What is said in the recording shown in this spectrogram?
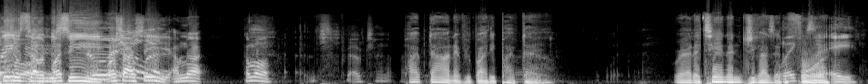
Please tell me the seed. What's our Similar. seed? I'm not. Come on. I'm trying to Pipe down, everybody. Pipe down. We're at a ten, and you guys at a Lakers four. are eighth,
